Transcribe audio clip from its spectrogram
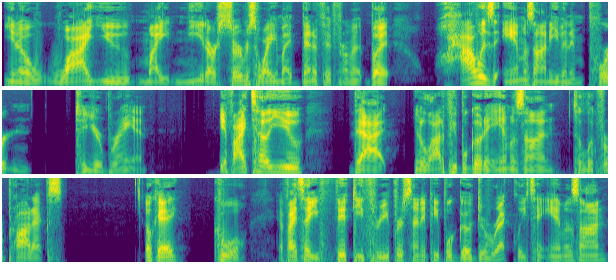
you know why you might need our service why you might benefit from it but how is amazon even important to your brand? If i tell you that you know a lot of people go to amazon to look for products okay cool. If i tell you 53% of people go directly to amazon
